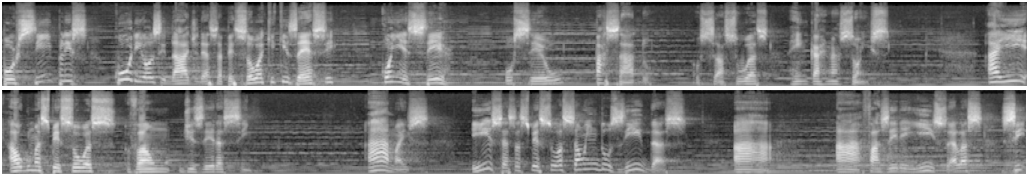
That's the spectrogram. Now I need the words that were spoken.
por simples curiosidade dessa pessoa que quisesse conhecer o seu passado, as suas reencarnações. Aí algumas pessoas vão dizer assim: ah, mas isso, essas pessoas são induzidas a, a fazerem isso, elas se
